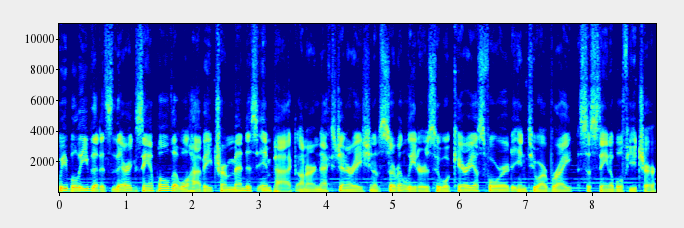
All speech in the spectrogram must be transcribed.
We believe that it's their example that will have a tremendous impact on our next generation of servant leaders who will carry us forward into our bright, sustainable future.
